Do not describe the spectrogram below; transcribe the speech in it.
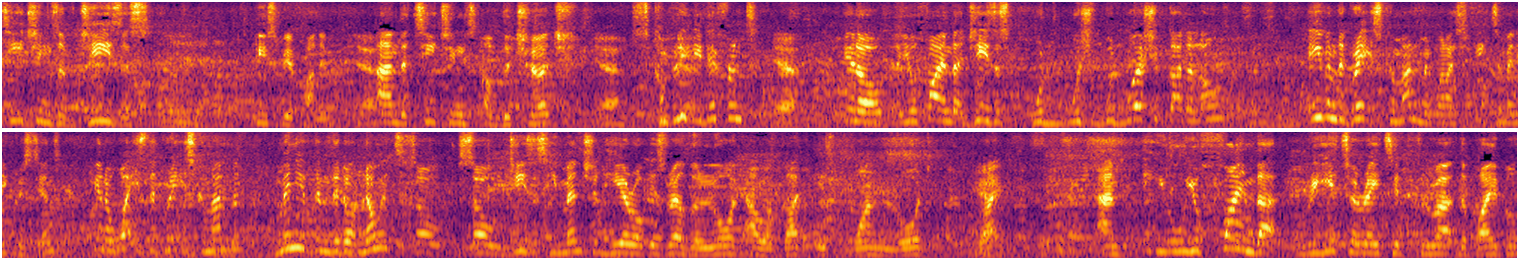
teachings of Jesus, hmm. peace be upon him, and the teachings of the church. Yeah. It's completely different. Yeah. You know, you'll find that Jesus would would would worship God alone. Even the greatest commandment, when I speak to many Christians, you know, what is the greatest commandment? Many of them they don't know it. So so Jesus he mentioned here, O Israel, the Lord our God is one Lord, right? And you you find that reiterated throughout the Bible,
